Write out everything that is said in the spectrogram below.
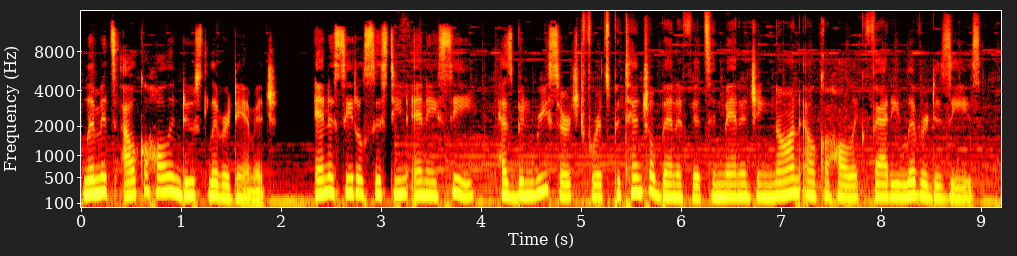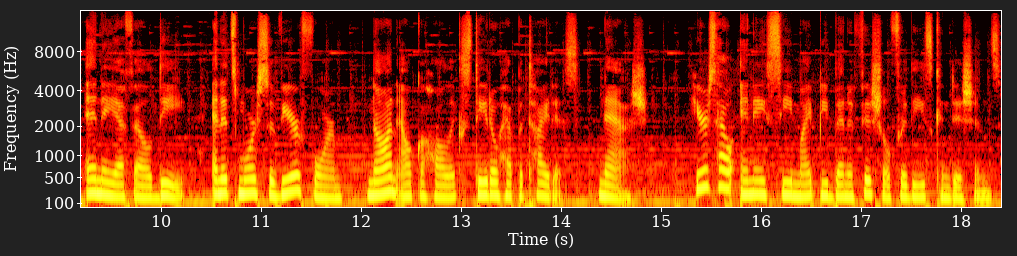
Limits alcohol induced liver damage. N-acetylcysteine NAC has been researched for its potential benefits in managing non alcoholic fatty liver disease, NAFLD, and its more severe form, non alcoholic steatohepatitis, NASH. Here's how NAC might be beneficial for these conditions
